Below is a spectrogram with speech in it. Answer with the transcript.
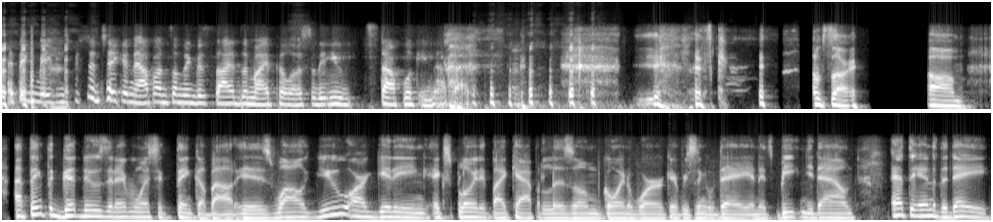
I think maybe you should take a nap on something besides a MyPillow so that you stop looking that bad. yeah, that's good. I'm sorry. Um, I think the good news that everyone should think about is while you are getting exploited by capitalism, going to work every single day, and it's beating you down, at the end of the day,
